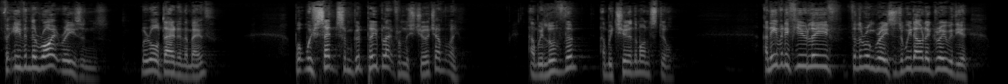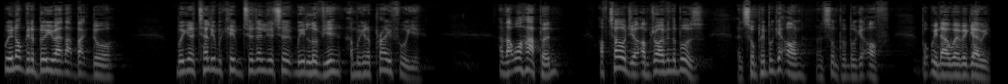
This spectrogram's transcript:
for even the right reasons, we're all down in the mouth. But we've sent some good people out from this church, haven't we? And we love them and we cheer them on still. And even if you leave for the wrong reasons and we don't agree with you, we're not going to boo you out that back door. We're going to tell you we, keep, tell you we love you and we're going to pray for you. And that will happen. I've told you, I'm driving the bus. And some people get on and some people get off. But we know where we're going.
